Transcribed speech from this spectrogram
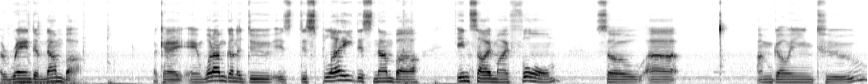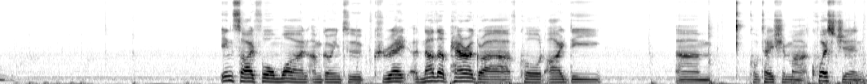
a random number okay? And what I'm gonna do is display this number inside my form. So uh, I'm going to inside form 1 I'm going to create another paragraph called ID um, quotation mark question.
